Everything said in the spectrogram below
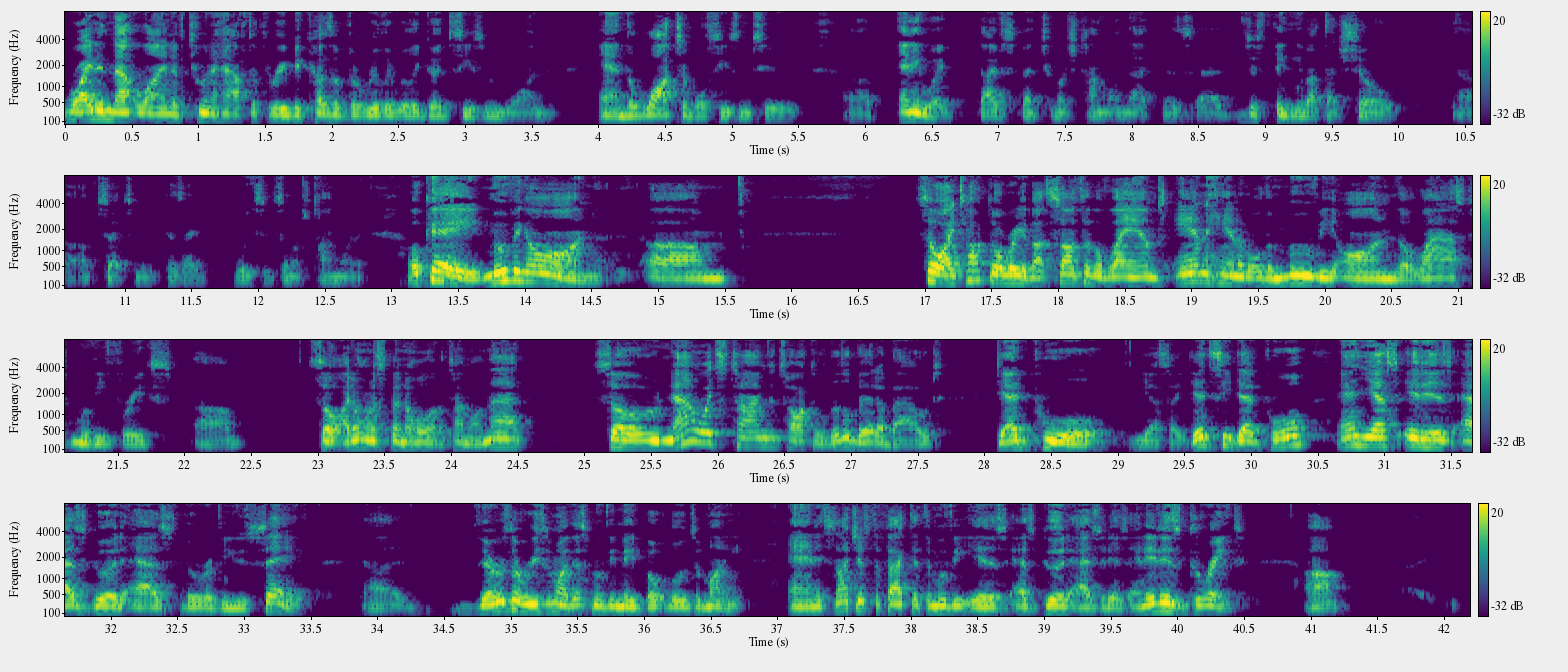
right in that line of two and a half to three because of the really, really good season one and the watchable season two. Uh, anyway, I've spent too much time on that because uh, just thinking about that show uh, upsets me because I wasted so much time on it. Okay, moving on. Um, so I talked already about Silence of the Lambs and Hannibal, the movie, on the last Movie Freaks. Um, so I don't want to spend a whole lot of time on that. So now it's time to talk a little bit about Deadpool. Yes, I did see Deadpool, and yes, it is as good as the reviews say. Uh, there's a reason why this movie made boatloads of money, and it's not just the fact that the movie is as good as it is, and it is great. Uh,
